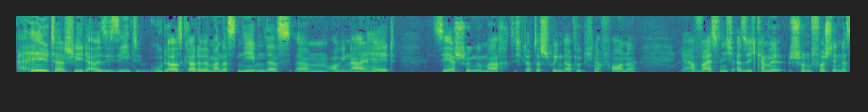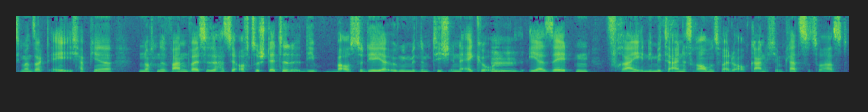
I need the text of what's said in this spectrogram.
alter Schwede. Aber sie sieht gut aus, gerade wenn man das neben das ähm, Original hält sehr schön gemacht. Ich glaube, das springt auch wirklich nach vorne. Ja, weiß nicht. Also ich kann mir schon vorstellen, dass jemand sagt, ey, ich habe hier noch eine Wand, weißt du, du hast ja oft so Städte, die baust du dir ja irgendwie mit einem Tisch in der Ecke und mhm. eher selten frei in die Mitte eines Raumes, weil du auch gar nicht den Platz dazu hast.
